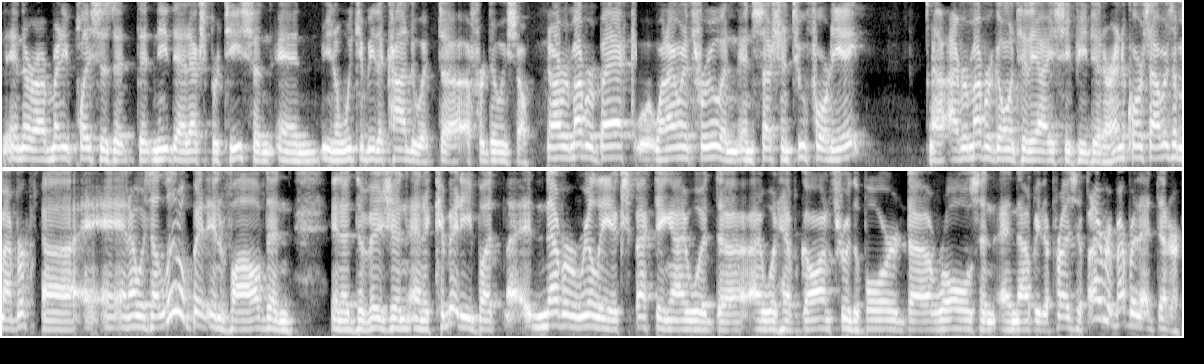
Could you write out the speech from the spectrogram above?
And there are many places that, that need that expertise, and, and you know we can be the conduit uh, for doing so. Now, I remember back when I went through in, in session 248 uh, I remember going to the IACP dinner, and of course, I was a member, uh, and I was a little bit involved in in a division and a committee, but never really expecting I would uh, I would have gone through the board uh, roles and, and now be the president. But I remember that dinner,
